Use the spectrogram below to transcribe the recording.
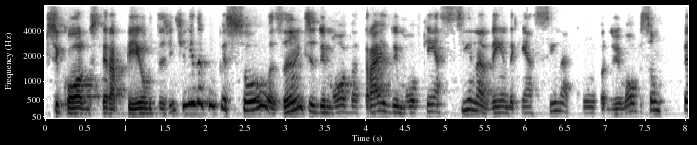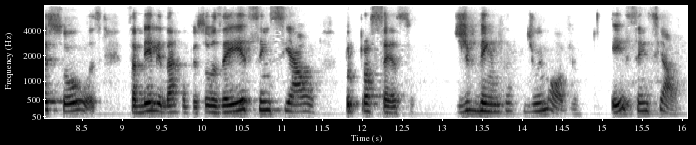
psicólogos, terapeutas, a gente lida com pessoas antes do imóvel, atrás do imóvel, quem assina a venda, quem assina a compra do imóvel são pessoas. Saber lidar com pessoas é essencial para o processo de venda de um imóvel. Essencial.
